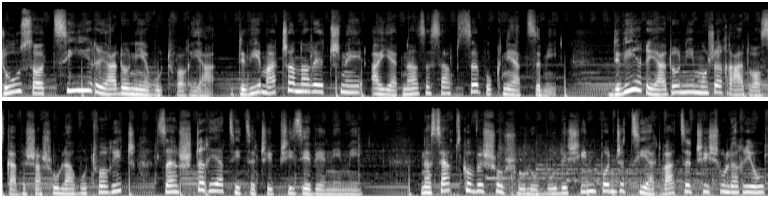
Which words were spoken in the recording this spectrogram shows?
Tu so ci riadonje utvorja, dwie mačernorečne a jedna ze serbsce vuknjacimi. Dwie riadoni może Radworska wyższa szula utworić ze 40 přizjevjenimi. Na wyższą szulu Budyszin będzie 20 szuleriów,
